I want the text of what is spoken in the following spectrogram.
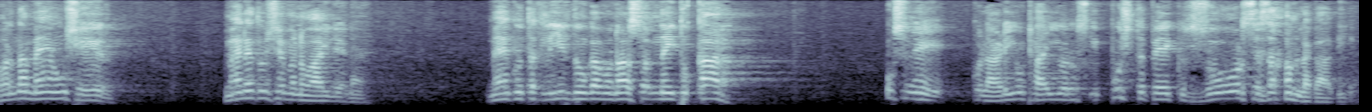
वरना मैं हूँ शेर। मैंने तुझे मनवा ही लेना है। मैं कोई तकलीफ़ दूँगा, मुनासब नहीं तो कर। उसने कुल्हाड़ी उठाई और उसकी पुश्त पे एक ज़ोर से जख्म लगा दिया।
